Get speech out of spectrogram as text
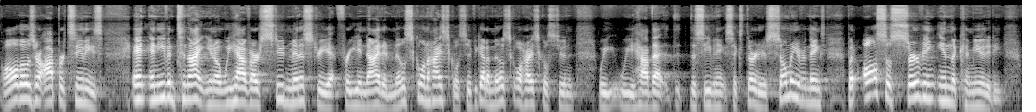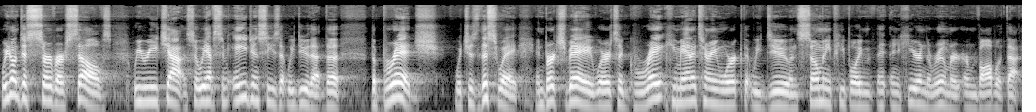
All those are opportunities. And, and even tonight, you know, we have our student ministry at, for United, middle school and high school. So if you've got a middle school or high school student, we, we have that this evening at 6.30. There's so many different things, but also serving in the community. We don't just serve ourselves, we reach out. So we have some agencies that we do that. The, the Bridge, which is this way in Birch Bay, where it's a great humanitarian work that we do, and so many people here in the room are, are involved with that.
